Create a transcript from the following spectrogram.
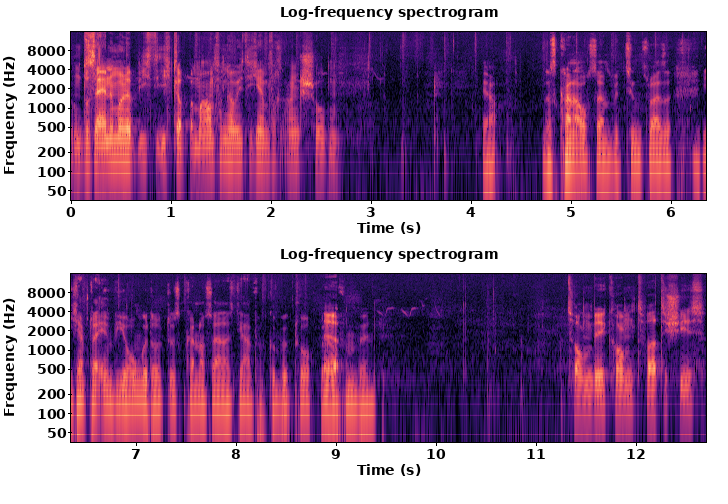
Und das eine Mal habe ich, ich glaube am Anfang habe ich dich einfach angeschoben. Ja. Das kann auch sein, beziehungsweise ich habe da irgendwie rumgedrückt. Es kann auch sein, dass ich einfach gebückt hochgelaufen bin. Zombie kommt, warte, ich schieß.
